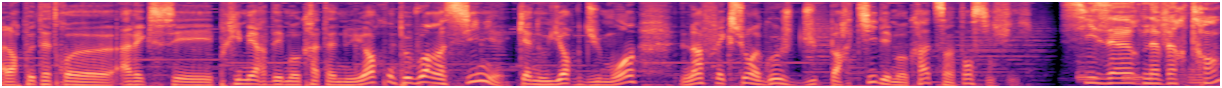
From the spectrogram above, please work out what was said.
Alors peut-être euh, avec ses primaires démocrates à New York, on peut voir un signe qu'à New York du moins, l'inflexion à gauche du Parti démocrate s'intensifie. 6h, 9h30,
